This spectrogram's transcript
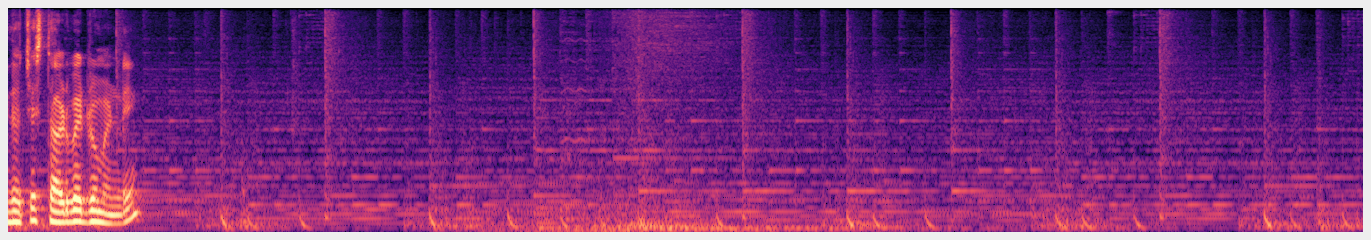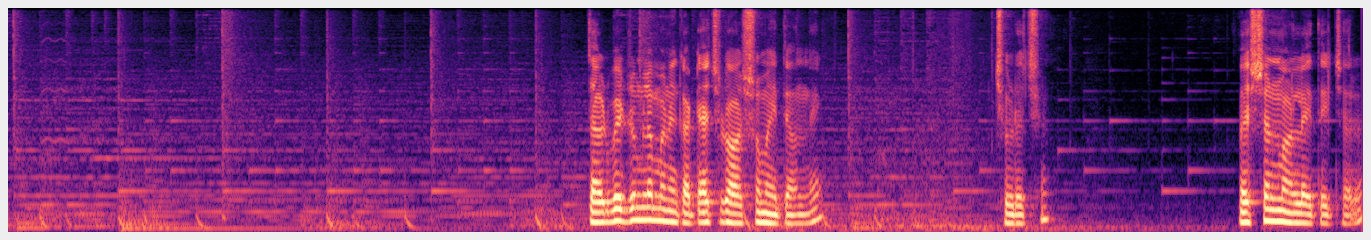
ఇది వచ్చేసి థర్డ్ బెడ్రూమ్ అండి. థర్డ్ బెడ్రూమ్లో మనకి అటాచ్డ్ వాష్రూమ్ అయితే ఉంది. చూడొచ్చు. వెస్ట్రన్ మోడల్ అయితే ఇచ్చారు.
